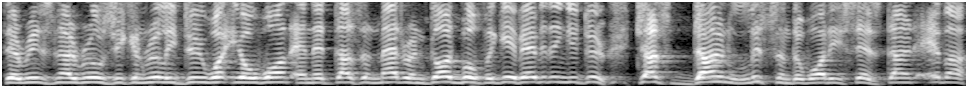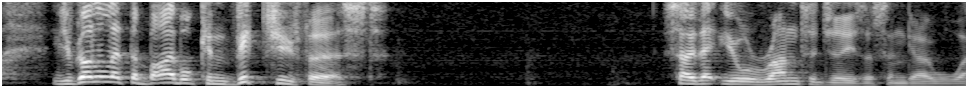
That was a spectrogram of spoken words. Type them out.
There is no rules. You can really do what you want and it doesn't matter. And God will forgive everything you do. Just don't listen to what He says. Don't ever, you've got to let the Bible convict you first so that you'll run to Jesus and go, wow.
